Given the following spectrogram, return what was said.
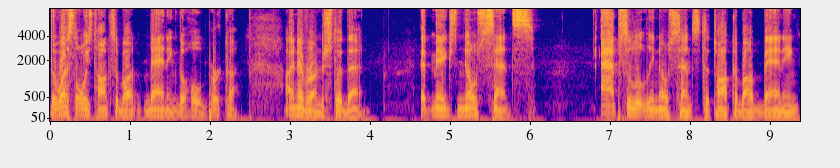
The West always talks about banning the whole burqa. I never understood that. It makes no sense, absolutely no sense, to talk about banning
